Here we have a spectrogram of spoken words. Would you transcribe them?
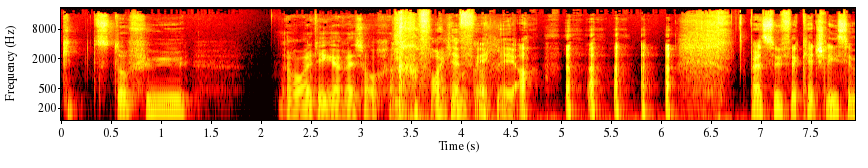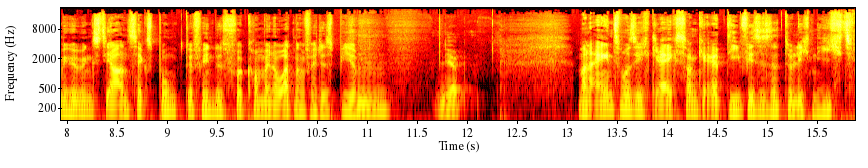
gibt es da viel räudigere Sachen. Auf alle Fälle, ja. Bei Süffigkeit schließe ich mich übrigens die an, sechs Punkte finde ich vollkommen in Ordnung für das Bier. Mhm. Ja, Man, eins muss ich gleich sagen, kreativ ist es natürlich nicht.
